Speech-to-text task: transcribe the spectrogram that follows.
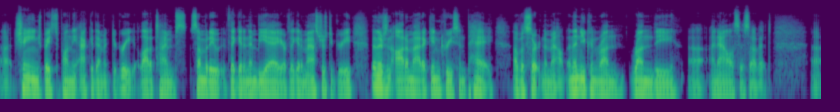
uh, change based upon the academic degree. A lot of times, somebody, if they get an MBA or if they get a master's degree, then there's an automatic increase in pay of a certain amount, and then you can run run the uh, analysis of it. Uh,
